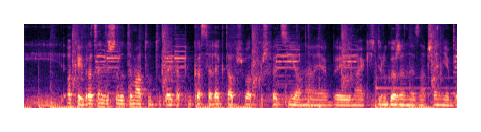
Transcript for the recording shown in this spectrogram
I okej, wracając jeszcze do tematu, tutaj ta piłka selekta w przypadku Szwecji, ona jakby ma jakieś drugorzędne znaczenie, bo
